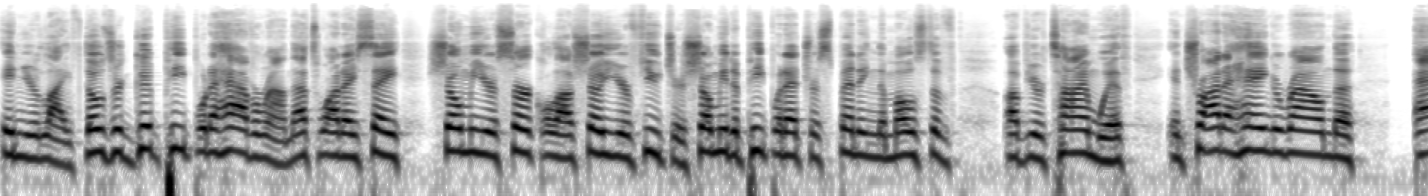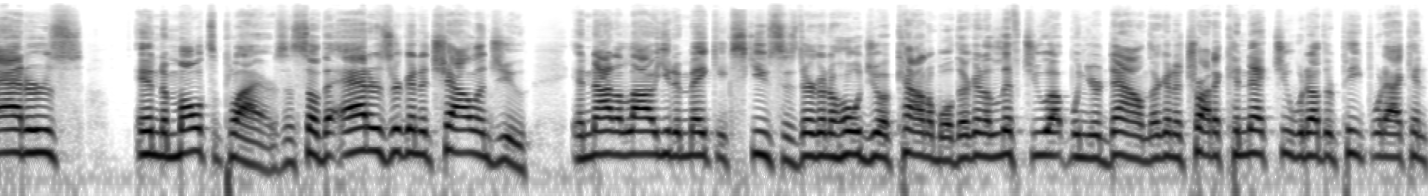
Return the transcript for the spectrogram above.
in your life. Those are good people to have around. That's why they say, Show me your circle, I'll show you your future. Show me the people that you're spending the most of, of your time with, and try to hang around the adders and the multipliers. And so the adders are going to challenge you and not allow you to make excuses. They're going to hold you accountable. They're going to lift you up when you're down. They're going to try to connect you with other people that can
